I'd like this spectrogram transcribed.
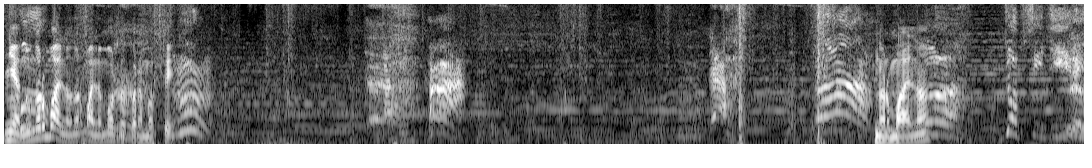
Ні, ну нормально, нормально, можна перемогти. Нормально. Допсі діри!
